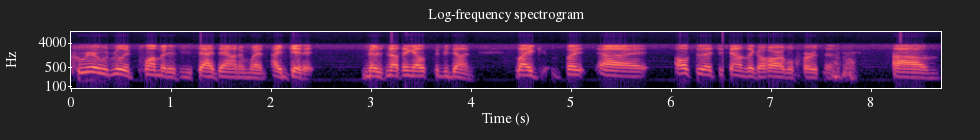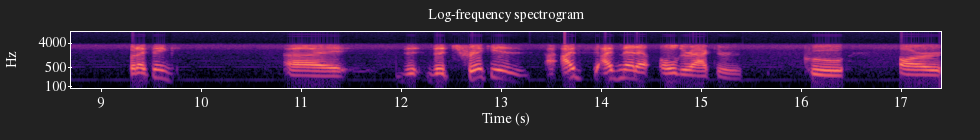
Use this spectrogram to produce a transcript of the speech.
career would really plummet if you sat down and went, "I did it." And there's nothing else to be done. Like, but uh, also that just sounds like a horrible person. Um, but I think uh, the the trick is I've I've met older actors who are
